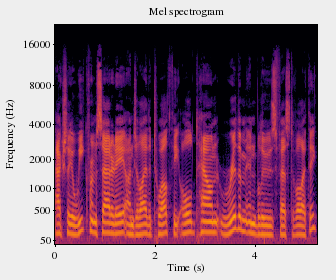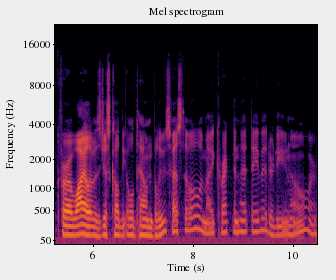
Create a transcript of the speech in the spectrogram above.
actually a week from Saturday on July the 12th, the Old Town Rhythm and Blues Festival. I think for a while it was just called the Old Town Blues Festival. Am I correct in that, David? Or do you know? Or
